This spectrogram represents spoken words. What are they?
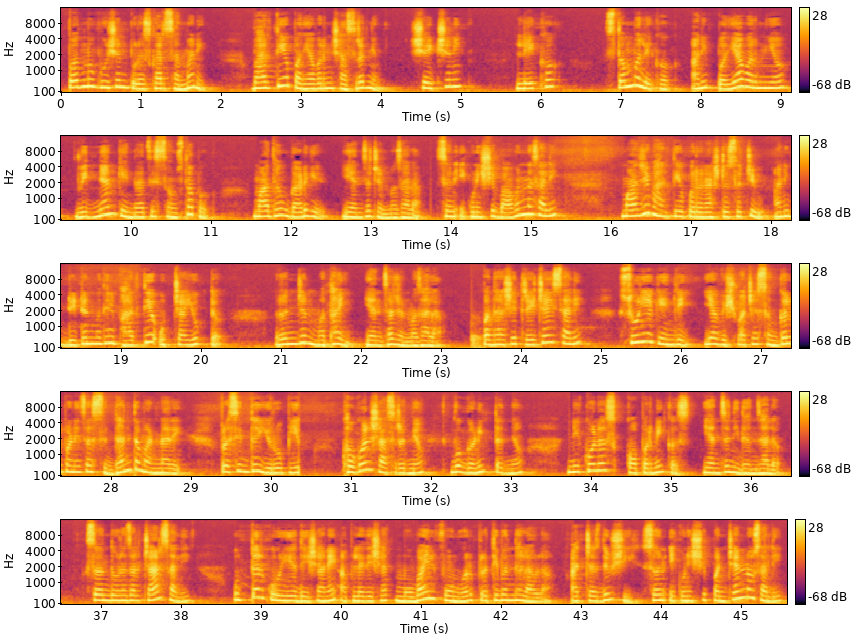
पद्मभूषण पुरस्कार सन्मानित भारतीय पर्यावरण शास्त्रज्ञ शैक्षणिक लेखक स्तंभलेखक आणि पर्यावरणीय विज्ञान केंद्राचे संस्थापक माधव गाडगीळ यांचा जन्म झाला. सन एकोणीसशे बावन्न साली माजी भारतीय परराष्ट्र सचिव आणि ब्रिटनमधील भारतीय उच्चायुक्त रंजन मथाई यांचा जन्म झाला. पंधराशे त्रेचाळीस साली सूर्यकेंद्री या विश्वाच्या संकल्पनेचा सिद्धांत मांडणारे प्रसिद्ध युरोपीय खगोलशास्त्रज्ञ व गणिततज्ञ निकोलस कॉपर्निकस यांचं निधन झालं. सन दोन हजार चार साली उत्तर कोरिया देशाने आपल्या देशात मोबाईल फोनवर प्रतिबंध लावला. आजच्याच दिवशी सन एकोणीसशे पंच्याण्णव साली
